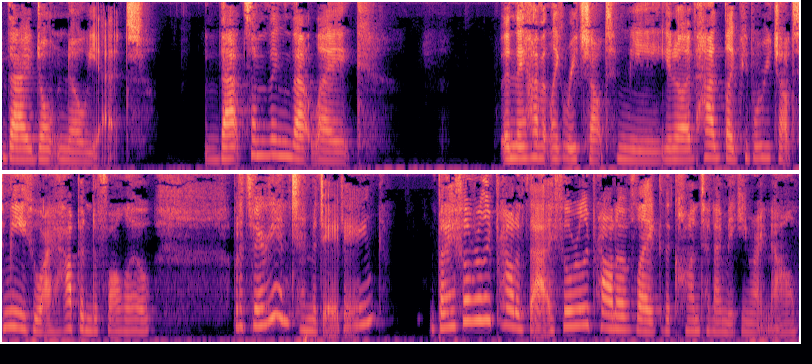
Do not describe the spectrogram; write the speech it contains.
that I don't know yet. That's something that like and they haven't like reached out to me. You know, I've had like people reach out to me who I happen to follow, but it's very intimidating. But I feel really proud of that. I feel really proud of like the content I'm making right now.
